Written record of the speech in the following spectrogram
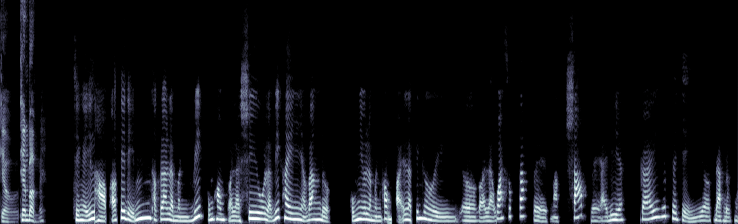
Kiểu thiên bẩm ấy. Chị nghĩ là hợp. Ở cái điểm thật ra là mình viết cũng không gọi là siêu là viết hay như nhà văn được. Cũng như là mình không phải là cái người uh, gọi là quá xuất sắc về mặt shop về idea. Cái giúp cho chị ờ, đạt được một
